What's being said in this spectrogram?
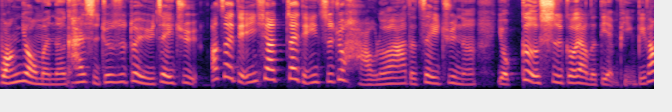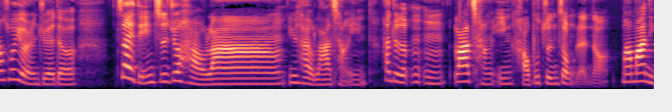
网友们呢，开始就是对于这一句啊，再点一下，再点一支就好了啊的这一句呢，有各式各样的点评，比方说有人觉得。再点一支就好啦，因为他有拉长音，他觉得嗯嗯拉长音好不尊重人哦。妈妈，你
